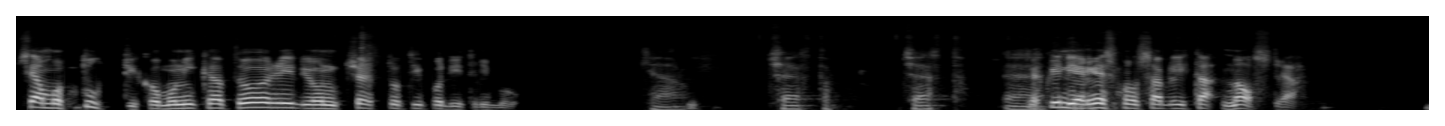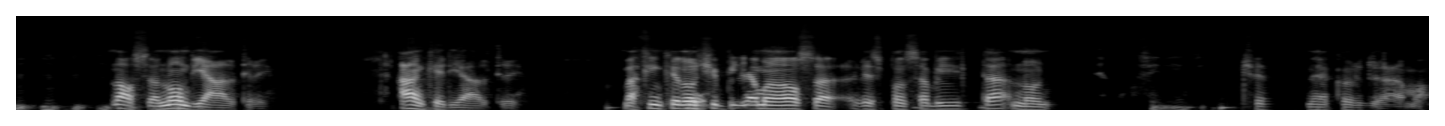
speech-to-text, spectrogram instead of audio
siamo tutti comunicatori di un certo tipo di tribù. Chiaro, certo, certo. Eh... E quindi è responsabilità nostra, nostra, non di altri, anche di altri. Ma finché non ci pigliamo la nostra responsabilità, non ce ne accorgiamo.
